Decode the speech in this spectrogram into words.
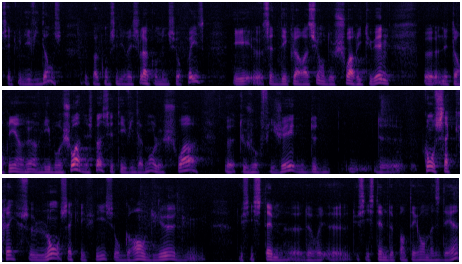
c'est une évidence de ne pas considérer cela comme une surprise. Et euh, cette déclaration de choix rituel euh, n'étant rien un libre choix, n'est-ce pas C'est évidemment le choix, euh, toujours figé, de, consacrer ce long sacrifice au grand Dieu du, système, euh, de, du système de panthéon mazdéen,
